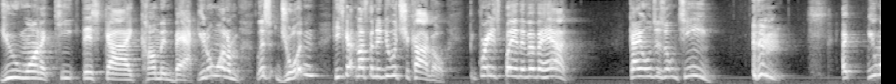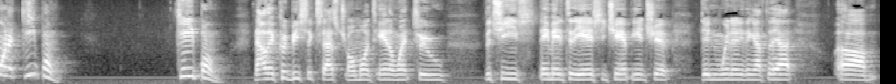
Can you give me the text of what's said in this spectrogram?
you want to keep this guy coming back. You don't want him. Listen, Jordan, he's got nothing to do with Chicago. The greatest player they've ever had. Guy owns his own team. Uh, you want to keep him. Keep him. Now, there could be success. Joe Montana went to the Chiefs. They made it to the AFC Championship. Didn't win anything after that. Um,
